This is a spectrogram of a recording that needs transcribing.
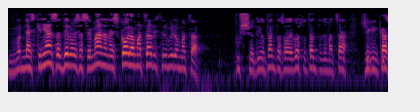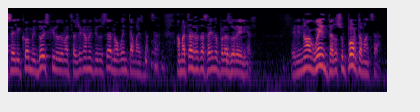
nas crianças deram essa semana na escola matzah, distribuíram matzah. Puxa, tenho tanta saudade, gosto tanto de matzah. Chega em casa, ele come dois quilos de matzah. Chega a noite do céu, não aguenta mais matzah. A matzah já está saindo pelas orelhas. Ele não aguenta, não suporta matzah.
